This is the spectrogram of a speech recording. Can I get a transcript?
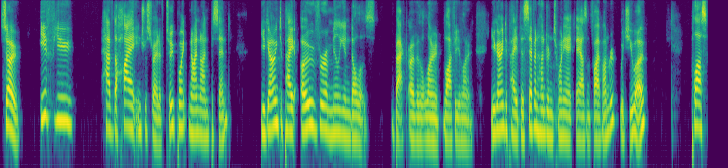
so if you have the higher interest rate of 2.99%, you're going to pay over a million dollars back over the loan life of your loan. You're going to pay the 728,500 which you owe plus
